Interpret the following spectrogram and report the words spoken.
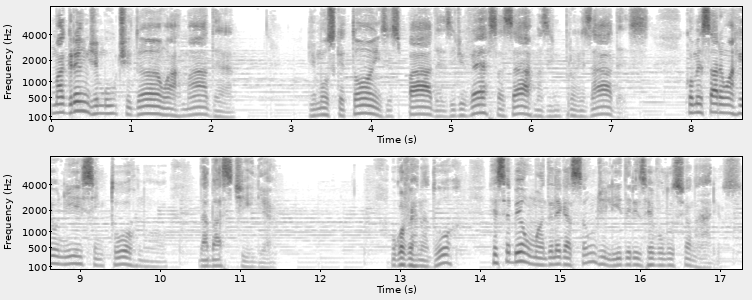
uma grande multidão armada de mosquetões, espadas e diversas armas improvisadas começaram a reunir-se em torno da Bastilha. O governador recebeu uma delegação de líderes revolucionários.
